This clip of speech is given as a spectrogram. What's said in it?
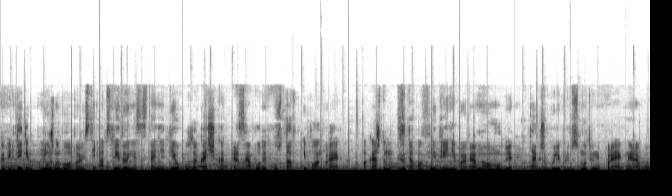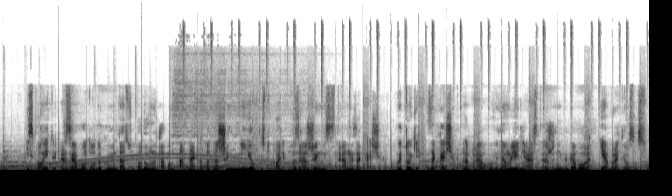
Но перед этим нужно было провести обследование состояния дел у заказчика, разработать устав и план проекта. По каждому из этапов внедрения программного модуля также были предусмотрены проектные работы. Исполнитель разработал документацию по двум этапам, однако в отношении нее поступали возражения со стороны заказчика. В итоге заказчик направил уведомление о расторжении договора и обратился в суд.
